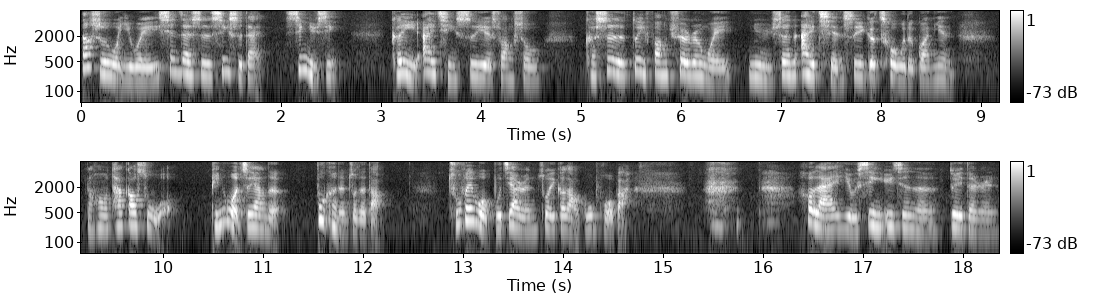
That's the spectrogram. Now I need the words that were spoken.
当时我以为现在是新时代。新女性可以爱情事业双收，可是对方却认为女生爱钱是一个错误的观念。然后他告诉我，凭我这样的不可能做得到，除非我不嫁人做一个老姑婆吧。后来有幸遇见了对的人，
